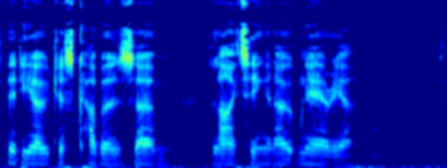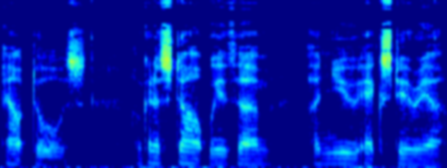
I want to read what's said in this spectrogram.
video just covers um, lighting an open area outdoors. I'm going to start with um, a new exterior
